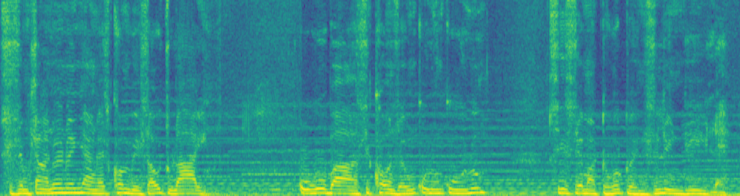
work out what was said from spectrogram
Sisemhlanganweni wenyanga yesikhombisa uJulayi ukuba sikhonze uNkulunkulu sisemadokodweni silindile.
